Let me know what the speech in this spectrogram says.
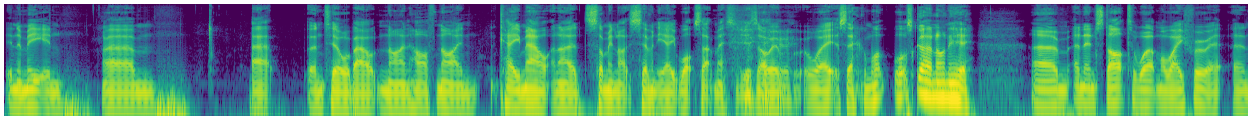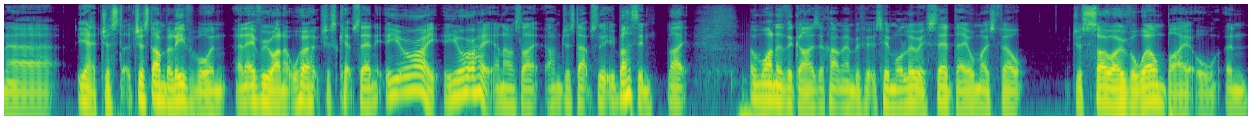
in a meeting um, at until about nine half nine. Came out and I had something like seventy eight WhatsApp messages. I went, wait a second, what what's going on here? Um, and then start to work my way through it and. Uh, yeah, just just unbelievable, and and everyone at work just kept saying, "Are you all right? Are you all right?" And I was like, "I'm just absolutely buzzing." Like, and one of the guys, I can't remember if it was him or Lewis, said they almost felt just so overwhelmed by it all, and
